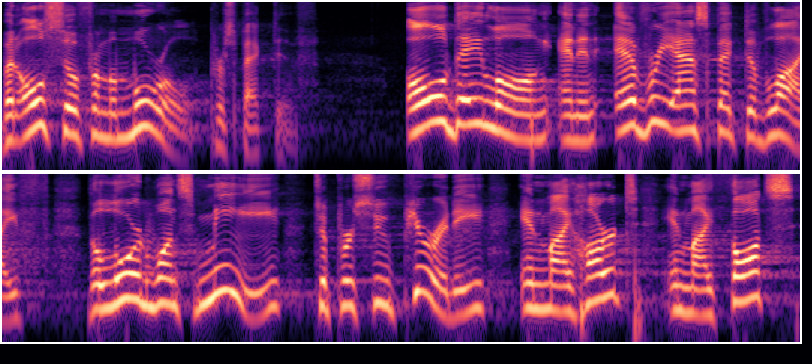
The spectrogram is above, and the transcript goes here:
but also from a moral perspective. All day long and in every aspect of life, The Lord wants me to pursue purity in my heart, in my thoughts,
